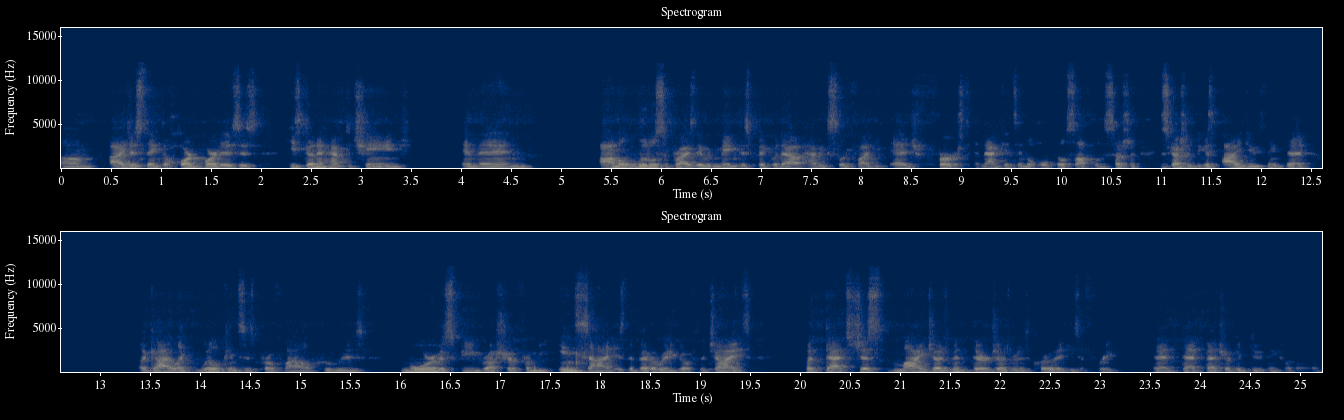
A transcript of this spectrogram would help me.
Um, I just think the hard part is is he's going to have to change, and then I'm a little surprised they would make this pick without having solidified the edge first, and that gets into a whole philosophical discussion discussion because I do think that a guy like Wilkins's profile, who is more of a speed rusher from the inside, is the better way to go for the Giants. But that's just my judgment. Their judgment is clearly that he's a freak and that, that can do things with him.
